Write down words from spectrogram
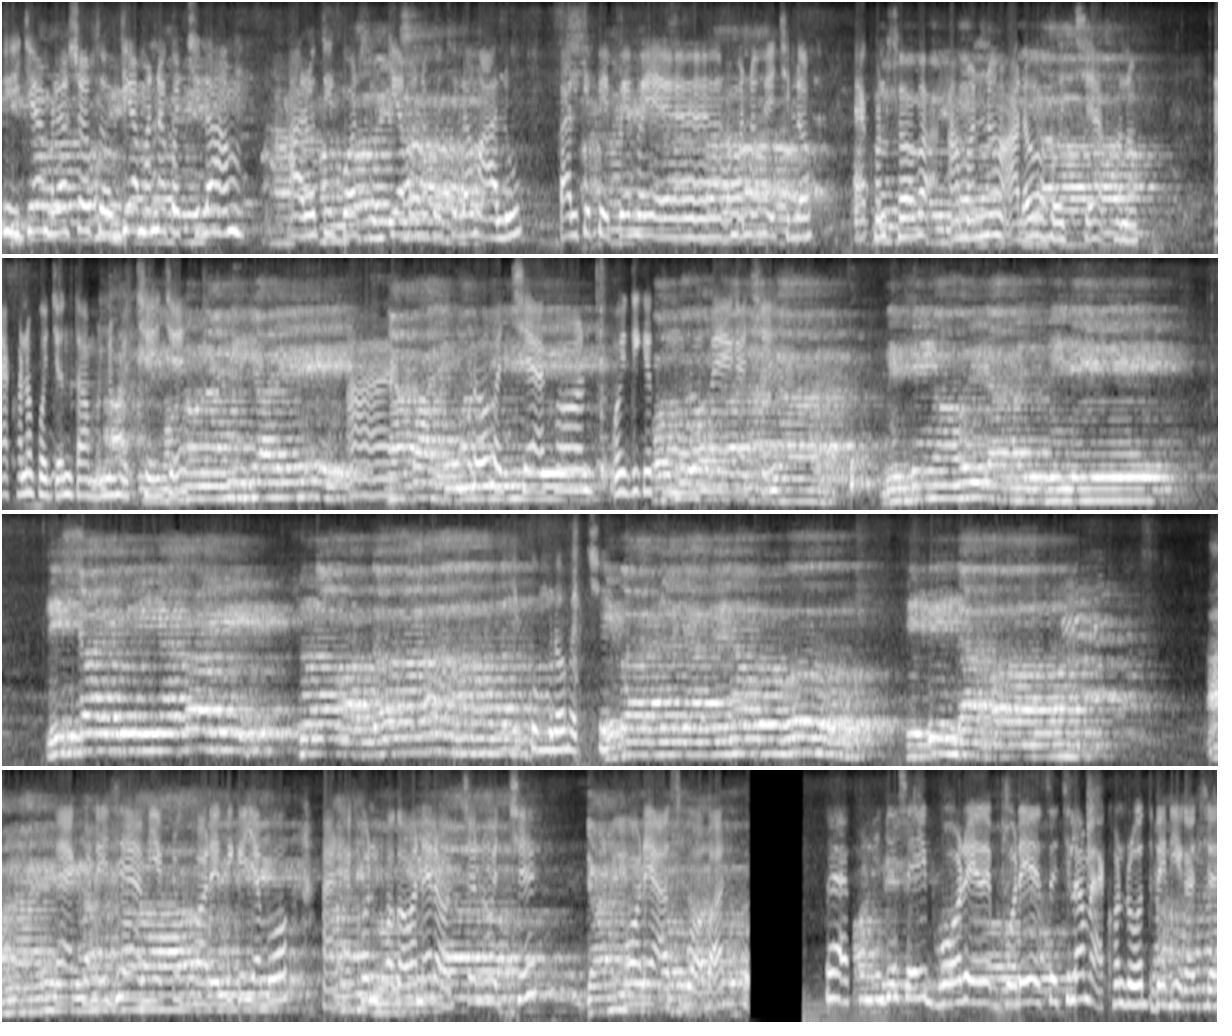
এই যে আমরা সব সবজি আমান্না করছিলাম আরতির পর সবজি আমান্না করছিলাম আলু। কালকে পেঁপে হয়ে আহ, আমান্য হয়েছিল। এখন সব আমান্য আরও হচ্ছে এখনও। এখনও পর্যন্ত আমান্য হচ্ছে যে আর কুমড়ো হচ্ছে এখন ওইদিকে কুমড়ো হয়ে গেছে। কুমড়ো হচ্ছে। এখন এই যে আমি একটু ঘরের দিকে যাব, আর এখন ভগবানের অর্চন হচ্ছে। পরে আসব আবার। তো এখন এই যে সেই ভোরে ভোরে এসেছিলাম এখন রোদ বেরিয়ে গেছে।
